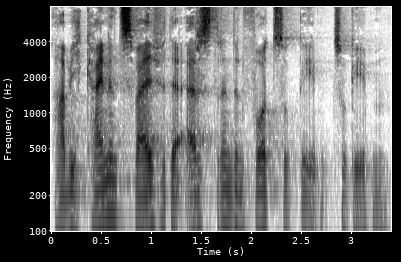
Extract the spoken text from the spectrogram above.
habe ich keinen Zweifel, der Ersteren den Vorzug zu geben.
